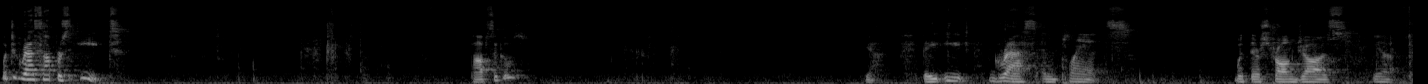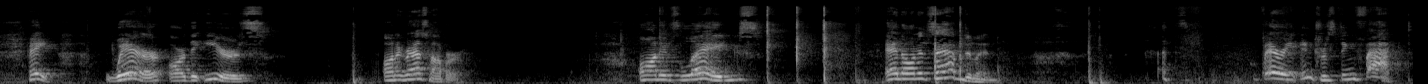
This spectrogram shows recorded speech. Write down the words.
What do grasshoppers eat? Popsicles? Yeah, they eat grass and plants with their strong jaws. Yeah. Hey, where are the ears on a grasshopper? On its legs and on its abdomen. That's a very interesting fact.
